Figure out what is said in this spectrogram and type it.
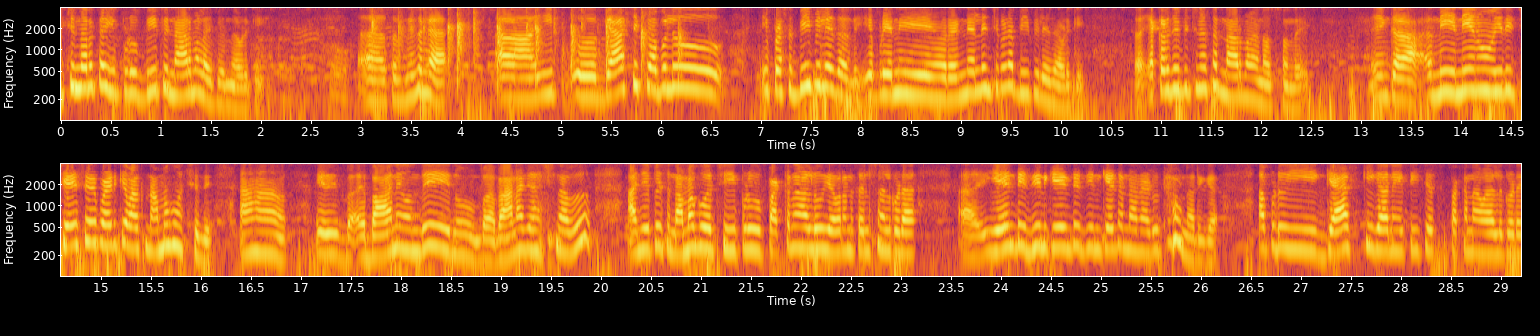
ఇచ్చిన తర్వాత ఇప్పుడు బీపీ నార్మల్ అయిపోయింది ఆవిడకి. అసలు నిజంగా ఈ గ్యాస్ట్రిక్ ట్రబుల్ ఇప్పుడు అసలు బీపీ లేదండి. ఇప్పుడు ఎన్ని రెండు నెలల నుంచి కూడా బీపీ లేదు ఆవిడకి. ఎక్కడ చూపించినా సరే నార్మల్ అని వస్తుంది. ఇంకా నీ నేను ఇది చేసేపాటికి వాళ్ళకి నమ్మకం వచ్చింది. ఆహా ఇది బాగానే ఉంది నువ్వు బా- బాగానే చేస్తున్నావు అని చెప్పేసి నమ్మకం వచ్చి ఇప్పుడు పక్కన వాళ్ళు ఎవరైనా తెలిసిన వాళ్ళు కూడా ఏంటి దీనికి ఏంటి దీనికి ఏంటి నన్ను అడుగుతూ ఉన్నారు ఇక. అప్పుడు ఈ గ్యాస్కి కానీ టీచర్స్ పక్కన వాళ్ళు కూడా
